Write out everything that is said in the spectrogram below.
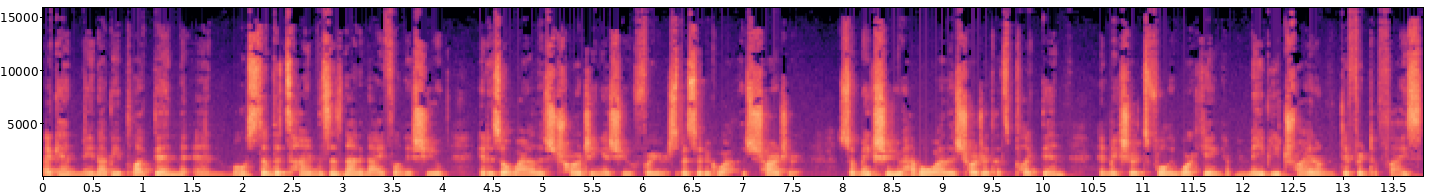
again, may not be plugged in, and most of the time, this is not an iPhone issue, it is a wireless charging issue for your specific wireless charger. So make sure you have a wireless charger that's plugged in and make sure it's fully working. Maybe try it on a different device.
